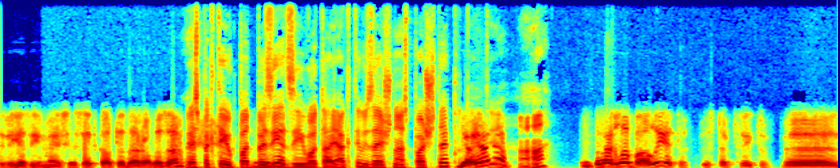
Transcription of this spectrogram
ir iezīmējusies atkal tādā rozā. Respektīvi, pat bez iedzīvotāju aktivizēšanās paši deputāti. Jā, jā, jā. Aha. Un tā ir labā lieta, starp citu. Uh,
